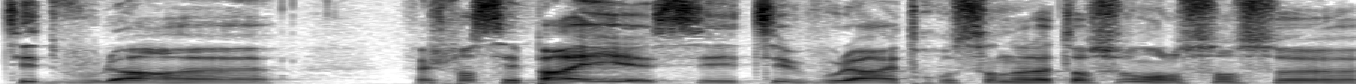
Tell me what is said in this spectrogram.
tu sais de vouloir euh, enfin je pense que c'est pareil c'est tu sais vouloir être au centre de l'attention dans le sens euh,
